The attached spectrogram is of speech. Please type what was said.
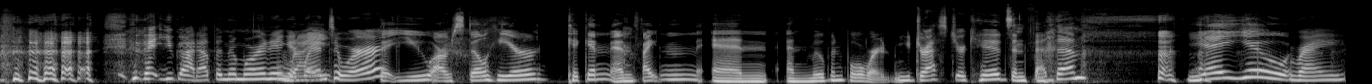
that you got up in the morning and went to work. That you are still here kicking and fighting and and moving forward. you dressed your kids and fed them. Yay you. right.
